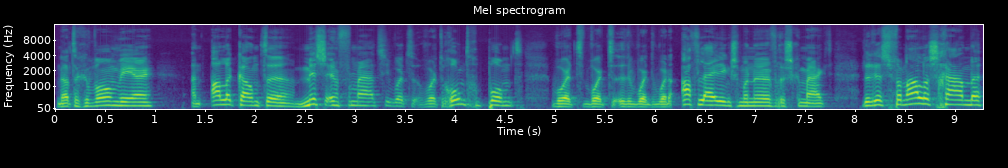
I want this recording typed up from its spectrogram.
Dat er gewoon weer aan alle kanten misinformatie wordt, wordt rondgepompt, wordt, wordt, wordt, worden afleidingsmanoeuvres gemaakt. Er is van alles gaande,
